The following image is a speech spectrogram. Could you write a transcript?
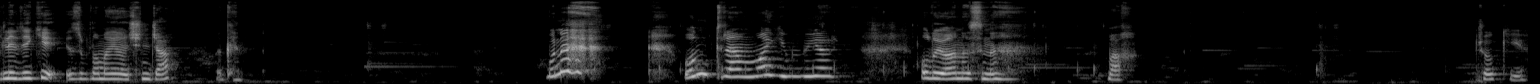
Hiledeki zıplamayı açınca bakın. Bu ne? Oğlum tramvay gibi bir yer oluyor anasını. Bak. Çok iyi.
